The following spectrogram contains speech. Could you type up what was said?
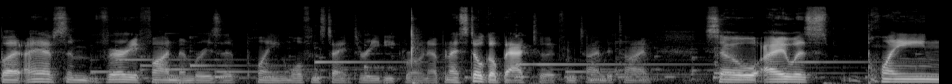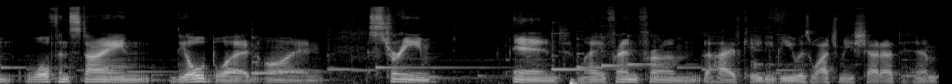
but I have some very fond memories of playing Wolfenstein 3D growing up, and I still go back to it from time to time. So I was playing Wolfenstein The Old Blood on stream, and my friend from the Hive KDB was watching me. Shout out to him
